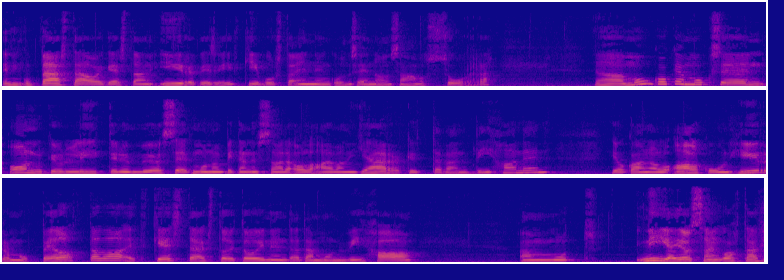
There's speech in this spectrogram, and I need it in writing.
niin kuin päästää oikeastaan irti siitä kivusta ennen kuin sen on saanut surra. Ja mun kokemukseen on kyllä liittynyt myös se, että mun on pitänyt saada olla aivan järkyttävän vihanen, joka on ollut alkuun hirmu pelottavaa, että kestääkö toi toinen tätä mun vihaa. Mut niin, ja jossain kohtaa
